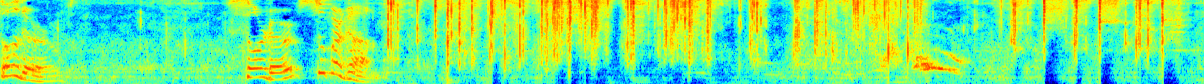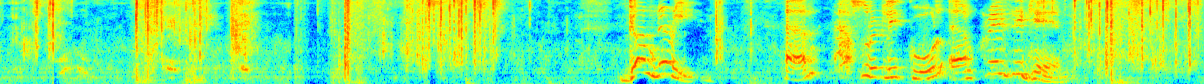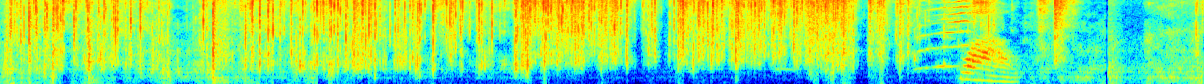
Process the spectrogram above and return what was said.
Soldier. Soldier Super Gun. Gunnery. An absolutely cool and crazy game. Wow.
